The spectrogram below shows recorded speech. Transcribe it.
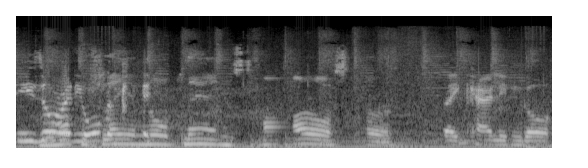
He's already over. flying no planes tomorrow, sir. Right, Carl, you can go.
